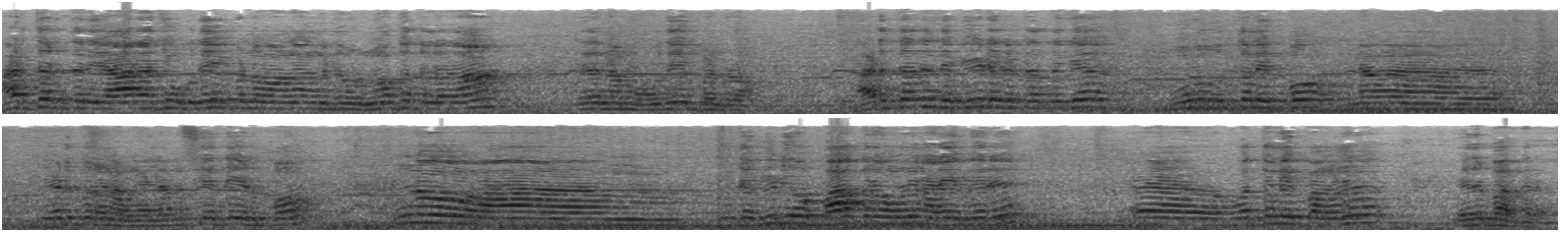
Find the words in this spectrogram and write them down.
அடுத்தடுத்த யாராச்சும் உதவி பண்ணுவாங்கங்கிற ஒரு நோக்கத்தில் தான் இதை நம்ம உதவி பண்ணுறோம் அடுத்தது இந்த வீடு கட்டுறதுக்கு முழு ஒத்துழைப்பும் நாங்கள் எடுக்கிறோம். நாங்கள் எல்லாரும் சேர்த்து எடுப்போம். இன்னும் இந்த வீடியோ பார்க்குறவங்களும் நிறைய பேர் ஒத்துழைப்பாங்கன்னு எதிர்பார்க்குறேன்.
